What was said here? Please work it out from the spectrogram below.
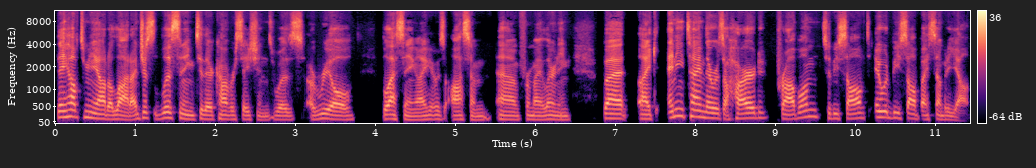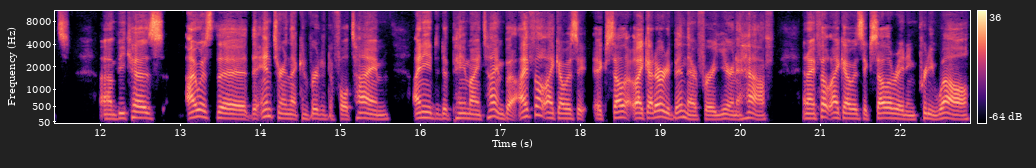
they helped me out a lot. I just listening to their conversations was a real blessing. Like it was awesome um, for my learning. But like anytime there was a hard problem to be solved, it would be solved by somebody else. Um, because I was the the intern that converted to full time. I needed to pay my time, but I felt like I was acceler- like I'd already been there for a year and a half, and I felt like I was accelerating pretty well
